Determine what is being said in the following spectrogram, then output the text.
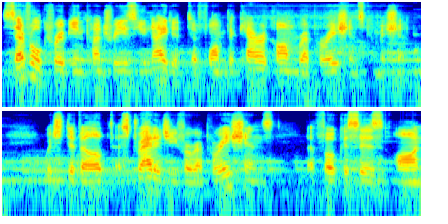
several Caribbean countries united to form the CARICOM Reparations Commission, which developed a strategy for reparations that focuses on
